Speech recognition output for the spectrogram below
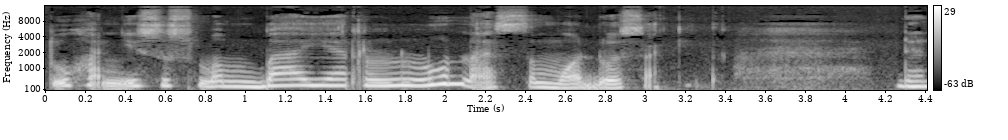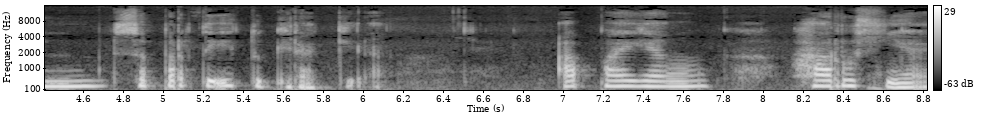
Tuhan Yesus membayar lunas semua dosa kita dan seperti itu kira-kira apa yang harusnya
